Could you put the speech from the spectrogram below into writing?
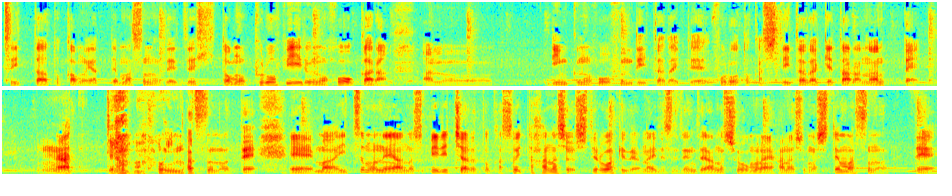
ツイッターとかもやってますのでぜひともプロフィールの方からあの、リンクの方を踏んでいただいてフォローとかしていただけたらなってなって思いますので、えー、まあいつもねあのスピリチュアルとかそういった話をしてるわけではないです。全然あのしょうもない話もしてますので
